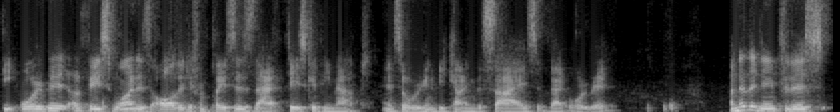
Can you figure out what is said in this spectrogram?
The orbit of face one is all the different places that face could be mapped. And so we're going to be counting the size of that orbit. Another name for this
